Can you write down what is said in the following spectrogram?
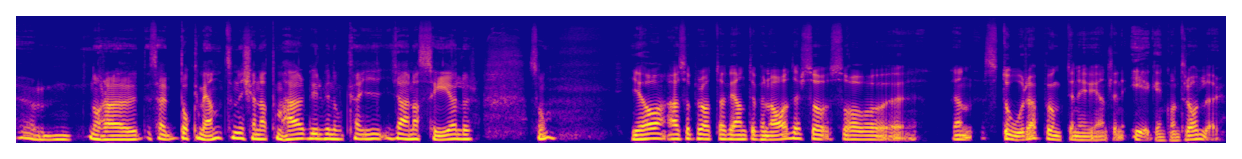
eh, några här, dokument som ni känner att de här vill vi nog gärna se eller så? Ja, alltså pratar vi entreprenader så, så eh, den stora punkten är egentligen egenkontroller.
